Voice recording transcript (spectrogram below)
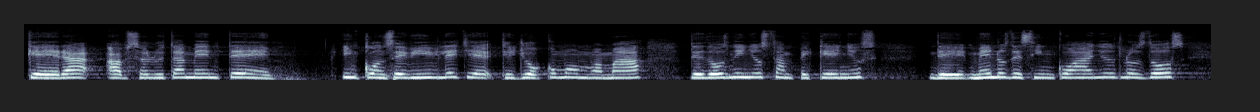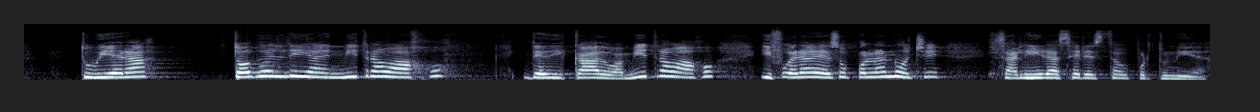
que era absolutamente inconcebible que yo como mamá de dos niños tan pequeños, de menos de cinco años los dos, tuviera todo el día en mi trabajo, dedicado a mi trabajo, y fuera de eso por la noche salir a hacer esta oportunidad.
